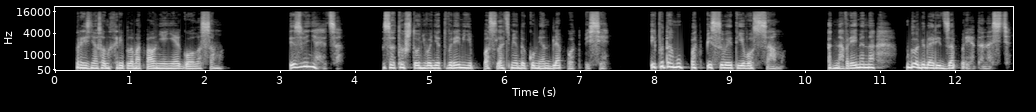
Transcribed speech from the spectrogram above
— произнес он хриплым от волнения голосом. «Извиняется за то, что у него нет времени послать мне документ для подписи, и потому подписывает его сам. Одновременно благодарит за преданность.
